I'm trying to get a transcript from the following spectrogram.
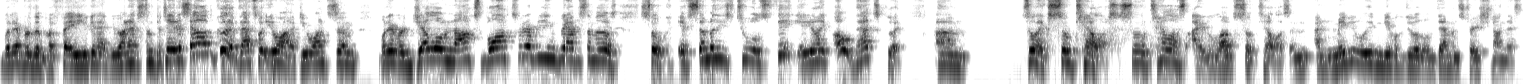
whatever the buffet you can have. You want to have some potato salad? Good, if that's what you want. If you want some whatever Jello Knox blocks, whatever, you can grab some of those. So if some of these tools fit you, you're like, oh, that's good. Um, so like us, So tell us, I love SoTellUs, and and maybe we'll even be able to do a little demonstration on this.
